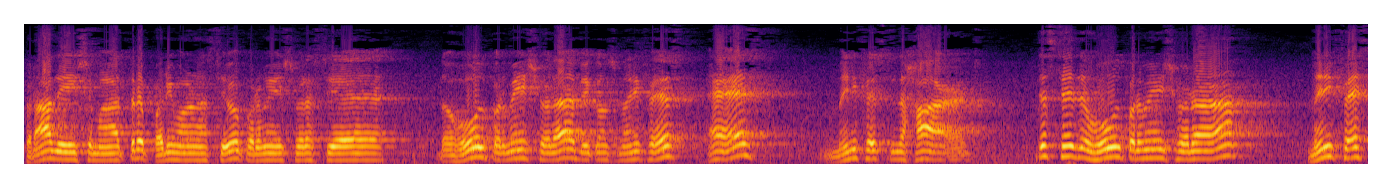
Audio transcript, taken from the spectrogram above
Pradeshamatra Parimanasya Parameshwarasya. The whole Parameshwara becomes manifest as manifest in the heart, just as the whole Parameshwara manifests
